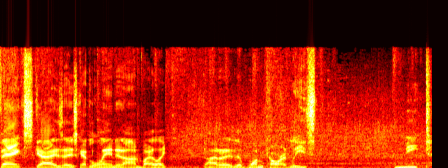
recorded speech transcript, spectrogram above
Thanks, guys. I just got landed on by, like, I don't know, one car at least. Neat.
